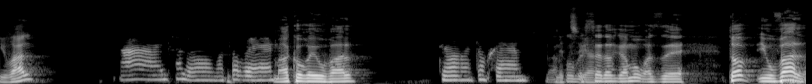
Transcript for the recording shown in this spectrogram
יובל? היי, שלום, מה קורה? מה קורה יובל? טוב, מה שלומכם? אנחנו בסדר גמור, אז טוב, יובל,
